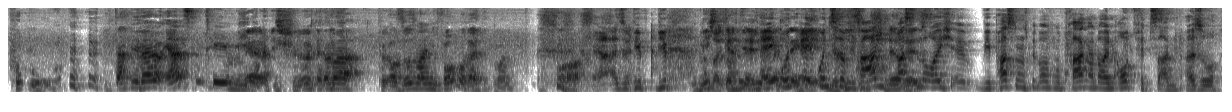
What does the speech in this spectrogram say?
Puh. Ich dachte, wir wären doch ernsten Themen hier. Ja, ich schwöre, ich Sag mal. dachte, auf sowas war ich nicht vorbereitet, Mann. Ja, also wir, wir, Nicht Aber ganz ehrlich, ey, und, ey, unsere Fragen passen euch, äh, wir passen uns mit unseren Fragen an euren Outfits an. Also,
